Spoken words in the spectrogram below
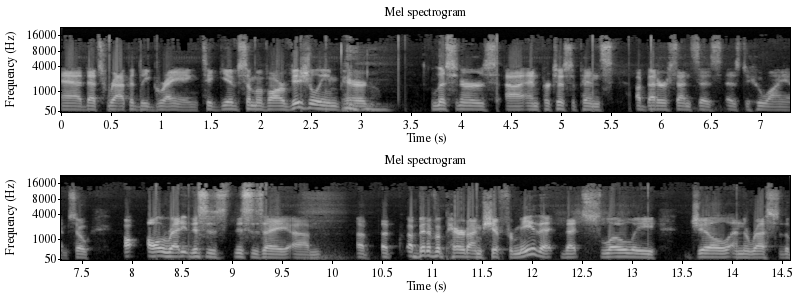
uh, that's rapidly graying to give some of our visually impaired mm-hmm. listeners uh, and participants a better sense as as to who I am. So already this is this is a, um, a, a, a bit of a paradigm shift for me that that slowly Jill and the rest of the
